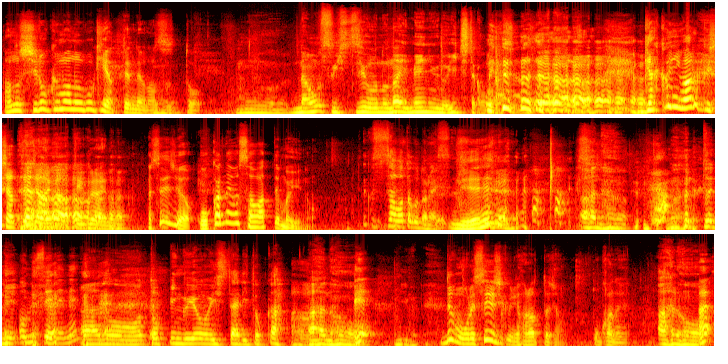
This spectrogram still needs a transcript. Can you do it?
あの白熊の動きやってんだよなずっと。もう直す必要のないメニューの位置とかも。逆に悪くしちゃってんじゃないかっていうぐらいの。せいじはお金は触ってもいいの？触ったことないです。え？あの本当に。お店でね。あのトッピング用意したりとかあのえ？でも俺誠司君に払ったじゃん。お金。あのえ？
